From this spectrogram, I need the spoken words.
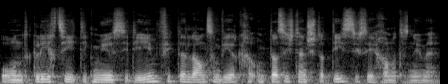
Und gleichzeitig müssen die Impfung dann langsam wirken. Und das ist dann statistisch, kann man das nicht mehr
